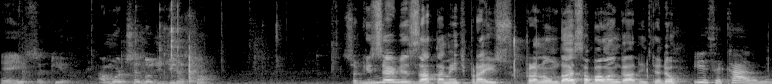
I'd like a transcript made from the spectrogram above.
É isso aqui, ó. Amortecedor de direção. Isso aqui serve exatamente pra isso. Pra não dar essa balangada, entendeu? Isso é caro, amor?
